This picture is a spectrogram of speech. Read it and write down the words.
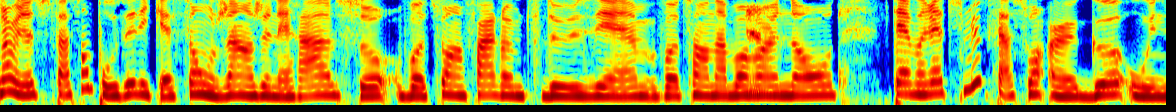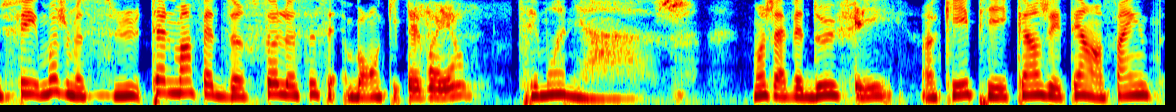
Non, mais de toute façon, poser des questions aux gens en général sur vas-tu en faire un petit deuxième, vas-tu en avoir un autre, t'aimerais-tu mieux que ça soit un gars ou une fille? Moi, je me suis tellement fait dire ça, là, ça c'est, bon, ok. Ben voyons. Témoignage. Moi, j'avais deux filles, ok? Puis quand j'étais enceinte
